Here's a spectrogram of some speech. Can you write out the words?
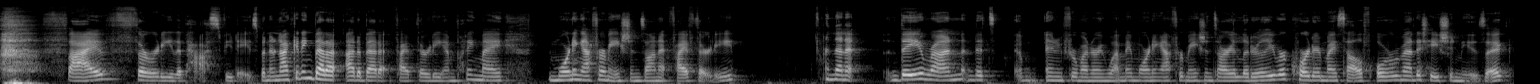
5:30 the past few days, but I'm not getting bed out of bed at 5:30. I'm putting my morning affirmations on at 5:30. And then at they run that's and if you're wondering what my morning affirmations are, I literally recorded myself over meditation music.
